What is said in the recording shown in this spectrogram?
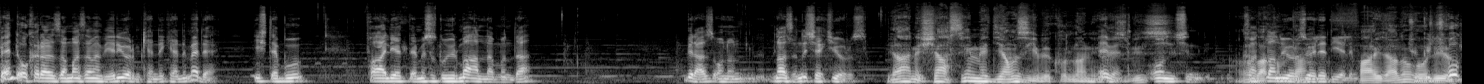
Ben de o kararı zaman zaman veriyorum kendi kendime de. İşte bu faaliyetlerimizi duyurma anlamında biraz onun nazını çekiyoruz. Yani şahsi medyamız gibi kullanıyoruz Evet. biz. Onun için katlanıyoruz öyle diyelim. Faydalı Çünkü oluyor. çok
